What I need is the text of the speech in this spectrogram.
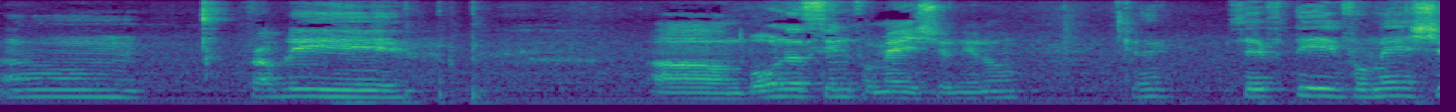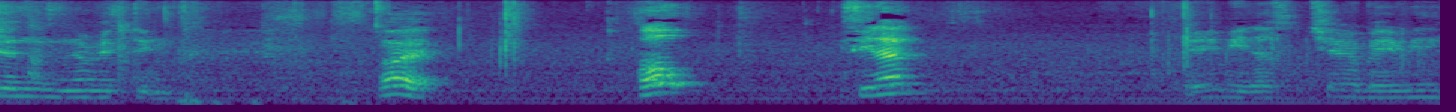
um, probably um, bonus information, you know. Okay, safety information and everything. Alright. Oh! See that? Baby, that's the chair, baby.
